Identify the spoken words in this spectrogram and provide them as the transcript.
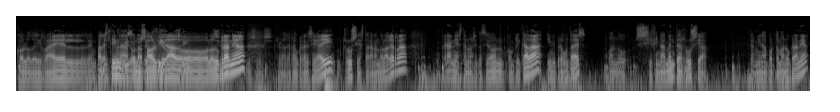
Con lo de Israel en Palestina se nos ha olvidado sí. lo de Ucrania, sí, es. pero la guerra de Ucrania sigue ahí. Rusia está ganando la guerra. Ucrania está en una situación complicada y mi pregunta es, cuando si finalmente Rusia termina por tomar Ucrania,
